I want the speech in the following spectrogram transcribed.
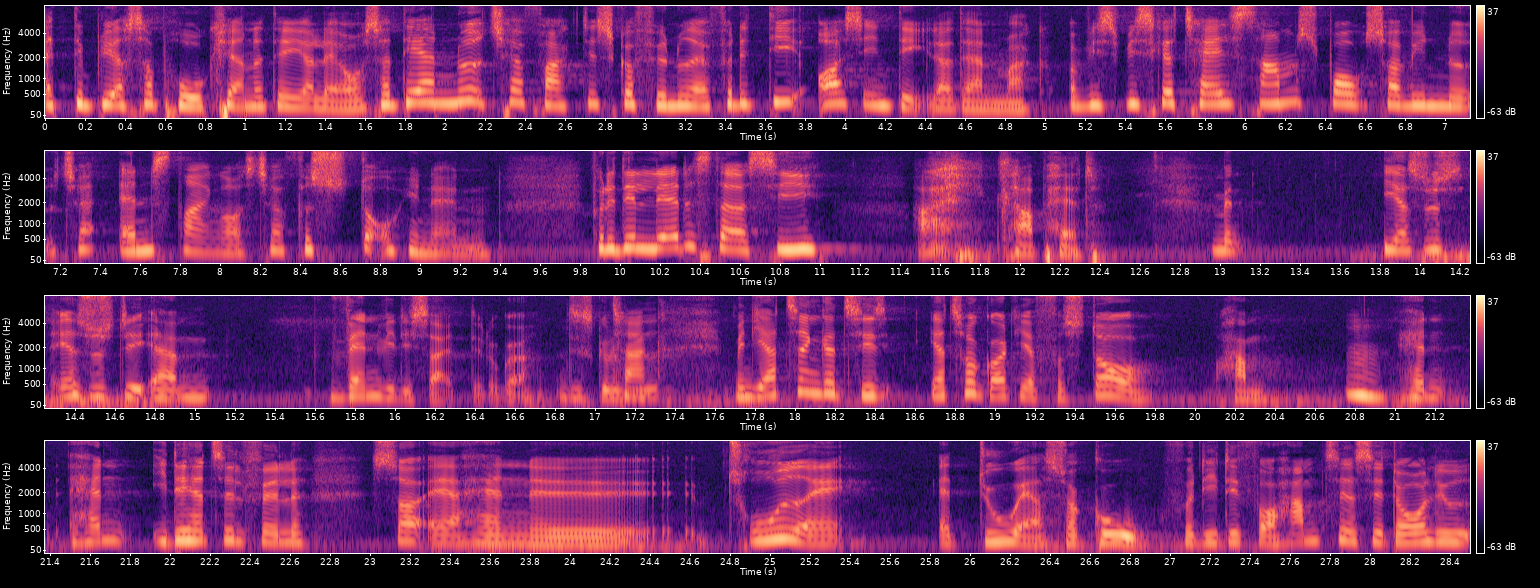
at det bliver så provokerende, det jeg laver. Så det er jeg nødt til at faktisk at finde ud af, for det er også en del af Danmark. Og hvis vi skal tale samme sprog, så er vi nødt til at anstrenge os til at forstå hinanden. For det er det letteste at sige, ej, klaphat. Men jeg synes, jeg synes, det er vanvittigt sejt, det du gør. Det skal du tak. vide. Men jeg tænker tit, jeg tror godt, jeg forstår ham. Mm. Han, han, I det her tilfælde, så er han øh, truet af, at du er så god, fordi det får ham til at se dårlig ud.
